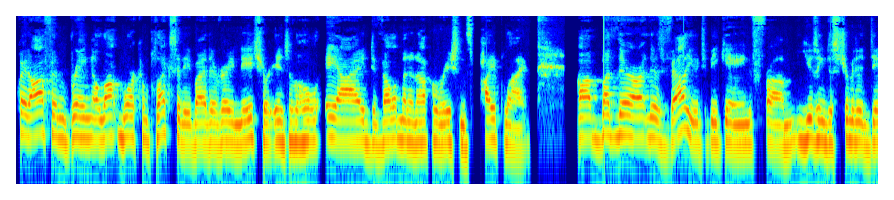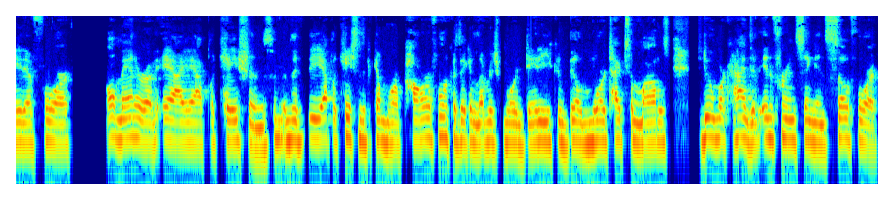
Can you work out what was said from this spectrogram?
quite often bring a lot more complexity by their very nature into the whole ai development and operations pipeline. Uh, but there are there's value to be gained from using distributed data for all manner of AI applications. The, the applications become more powerful because they can leverage more data. You can build more types of models to do more kinds of inferencing and so forth.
